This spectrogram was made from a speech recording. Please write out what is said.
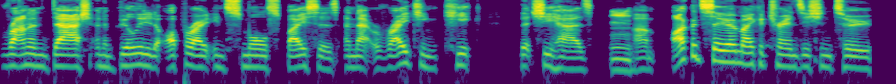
run and dash and ability to operate in small spaces and that raking kick that she has. Mm. Um, I could see her make a transition to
